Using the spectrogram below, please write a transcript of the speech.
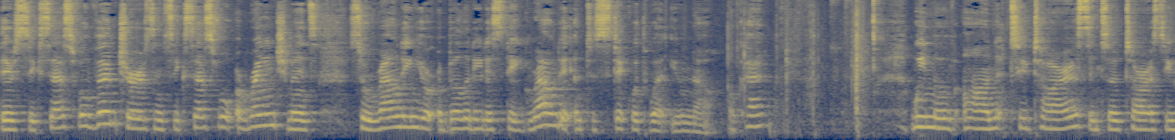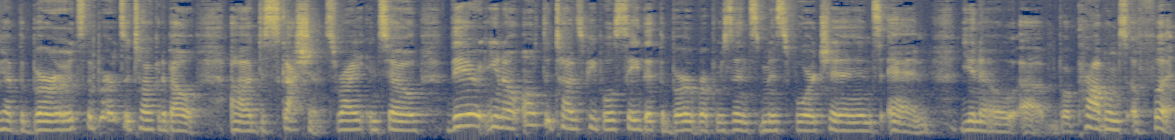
There's successful ventures and successful arrangements surrounding your ability to stay grounded and to stick with what you know, okay? We move on to Taurus. And so, Taurus, you have the birds. The birds are talking about uh, discussions, right? And so, there, you know, oftentimes people say that the bird represents misfortunes and, you know, uh, problems afoot.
